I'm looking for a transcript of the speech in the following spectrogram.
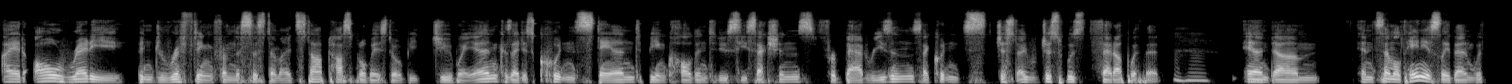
I had already been drifting from the system. I'd stopped hospital-based OBGYN because I just couldn't stand being called in to do C-sections for bad reasons. I couldn't just I just was fed up with it. Mm-hmm. And um and simultaneously then with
